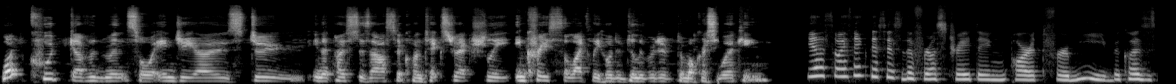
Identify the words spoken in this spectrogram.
what could governments or NGOs do in a post disaster context to actually increase the likelihood of deliberative democracy working? Yeah, so I think this is the frustrating part for me because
